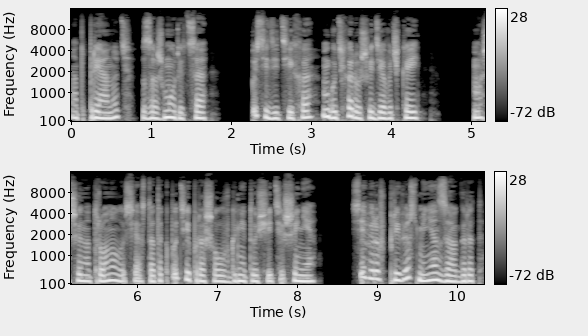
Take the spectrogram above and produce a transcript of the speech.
отпрянуть, зажмуриться. «Посиди тихо, будь хорошей девочкой». Машина тронулась, и остаток пути прошел в гнетущей тишине. Северов привез меня за город,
